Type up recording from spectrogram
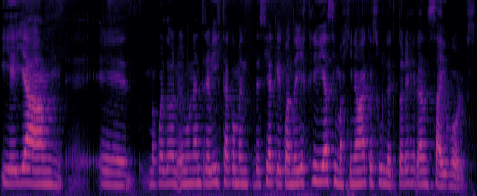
Y ella, mm, eh, me acuerdo en una entrevista, decía que cuando ella escribía se imaginaba que sus lectores eran cyborgs.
